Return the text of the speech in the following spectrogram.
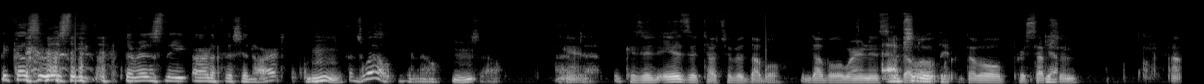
because there is the there is the artifice in art Mm, as well. You know, Mhm. so yeah, because it is a touch of a double double awareness, a Absolutely. double double perception. uh,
